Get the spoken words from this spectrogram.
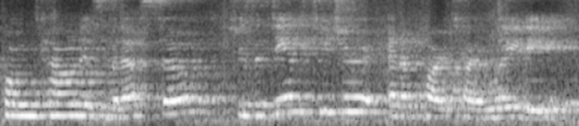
hometown is Modesto. She's a dance teacher and a part-time lady.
